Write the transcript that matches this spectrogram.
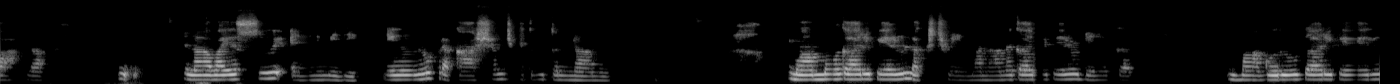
ఆహ్లా. నా వయస్సు ఎనిమిది. నేను ప్రకాశం చదువుతున్నాను. మా అమ్మగారి పేరు లక్ష్మి. మా నాన్నగారి పేరు దినకర్. మా గురువు గారి పేరు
